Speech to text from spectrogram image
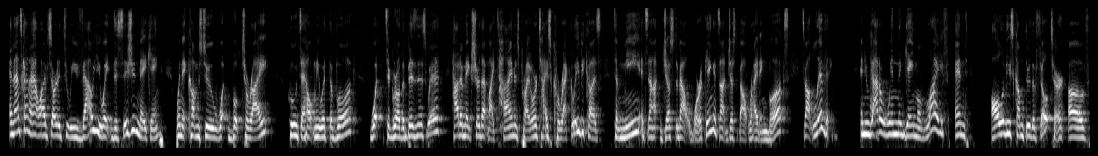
And that's kind of how I've started to evaluate decision making when it comes to what book to write, who to help me with the book, what to grow the business with, how to make sure that my time is prioritized correctly. Because to me, it's not just about working. It's not just about writing books. It's about living. And you got to win the game of life. And all of these come through the filter of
